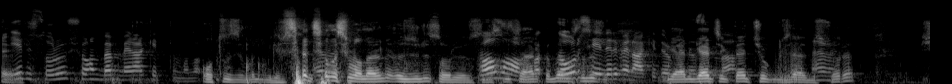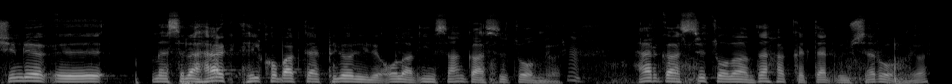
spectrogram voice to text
Diye bir soru şu an ben merak ettim valla. 30 yıllık bilimsel çalışmaların özünü soruyorsunuz. Vallahi Siz bak, doğru mısınız? şeyleri merak ediyorum Yani gerçekten çok güzel bir soru. Şimdi e, mesela her Helicobacter pylori ile olan insan gastrit olmuyor. Her gastrit olan da hakikaten ülser olmuyor.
